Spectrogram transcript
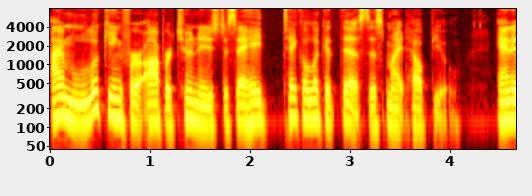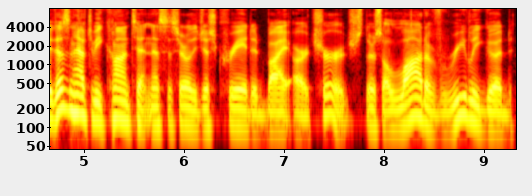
I'm looking for opportunities to say, hey, take a look at this. This might help you. And it doesn't have to be content necessarily just created by our church. There's a lot of really good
